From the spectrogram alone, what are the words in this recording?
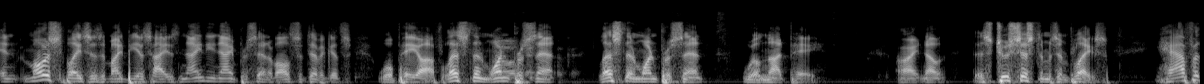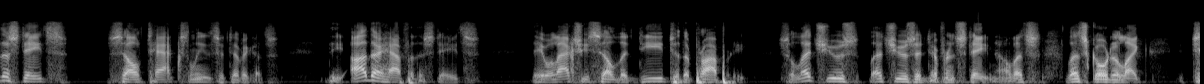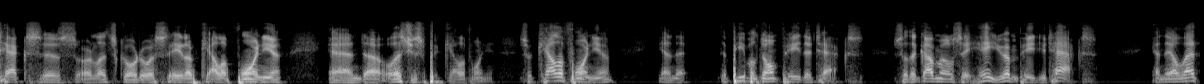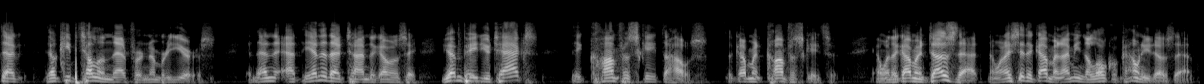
In most places, it might be as high as 99% of all certificates will pay off. Less than Oh, 1%, okay, okay. less than 1% will not pay. All right, now there's two systems in place. Half of the states sell tax lien certificates. The other half of the states, they will actually sell the deed to the property. So let's use let's use a different state now. Let's let's go to like Texas or let's go to a state of California, and uh, let's just pick California. So California, and the, the people don't pay the tax. So the government will say, hey, you haven't paid your tax, and they'll let that they'll keep telling that for a number of years. And then at the end of that time, the government will say, you haven't paid your tax. They confiscate the house. The government confiscates it. And when the government does that, now when I say the government, I mean the local county does that.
